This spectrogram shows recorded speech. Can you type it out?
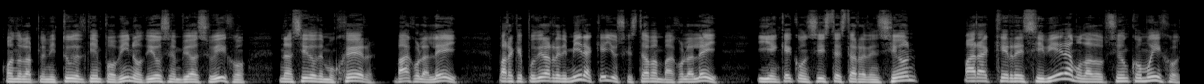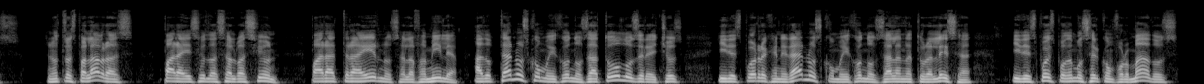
Cuando la plenitud del tiempo vino, Dios envió a su Hijo, nacido de mujer, bajo la ley, para que pudiera redimir a aquellos que estaban bajo la ley. ¿Y en qué consiste esta redención? Para que recibiéramos la adopción como hijos. En otras palabras, para eso es la salvación, para traernos a la familia. Adoptarnos como hijos nos da todos los derechos y después regenerarnos como hijos nos da la naturaleza y después podemos ser conformados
